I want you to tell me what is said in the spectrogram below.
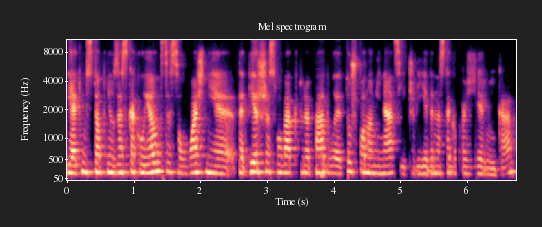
w jakim stopniu zaskakujące są właśnie te pierwsze słowa, które padły tuż po nominacji, czyli 11 października.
